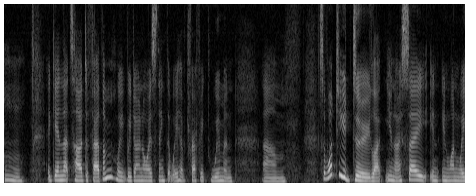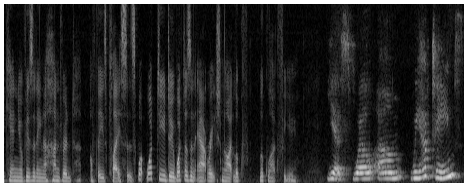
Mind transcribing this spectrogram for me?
Mm. Again, that's hard to fathom. We, we don't always think that we have trafficked women. Um, so, what do you do? Like, you know, say in, in one weekend you're visiting a hundred of these places. What what do you do? What does an outreach night look look like for you? Yes, well, um, we have teams.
